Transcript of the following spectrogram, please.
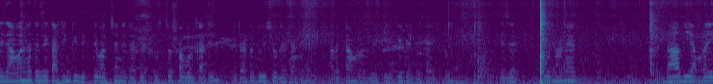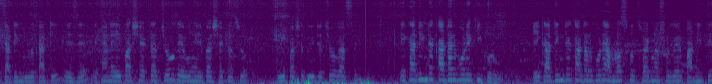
এই যে আমার হাতে যে কাটিংটি দেখতে পাচ্ছেন, এটা একটা সুস্থ সবল কাটিং। এটা একটা দুই চোখের কাটিং। আর একটা আমরা যদি কেটে দেখাই একটু। এই যে এই ধরনের দা দিয়ে আমরা এই কাটিংগুলো কাটি। এই যে, এখানে এই পাশে একটা চোখ এবং এই পাশে একটা চোখ। দুই পাশে দুইটা চোখ আছে। এই কাটিংটা কাটার পরে কি করব? এই কাটিংটা কাটার পরে আমরা ছত্রাকনাশকের পানিতে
